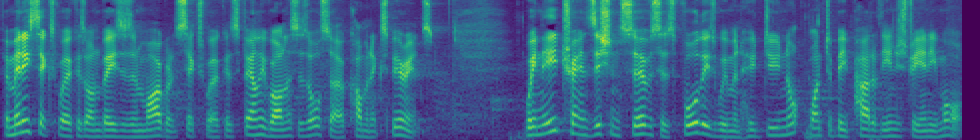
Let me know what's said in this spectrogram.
For many sex workers on visas and migrant sex workers, family violence is also a common experience. We need transition services for these women who do not want to be part of the industry anymore,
